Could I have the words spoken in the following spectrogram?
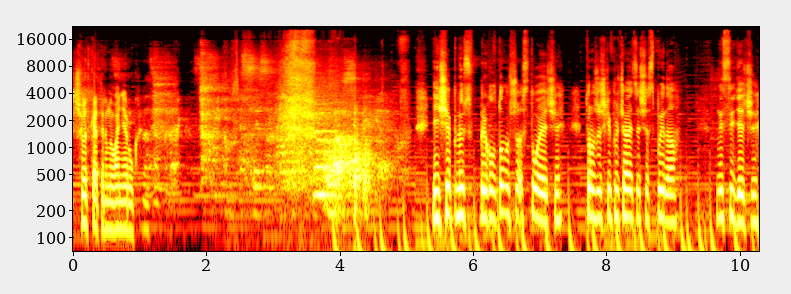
швидке тренування рук. І ще плюс прикол в тому, що стоячи, трошечки включається ще спина, не сидячи.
